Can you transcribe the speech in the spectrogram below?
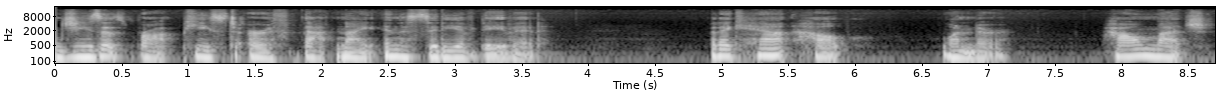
Jesus brought peace to earth that night in the city of David. But I can't help wonder how much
